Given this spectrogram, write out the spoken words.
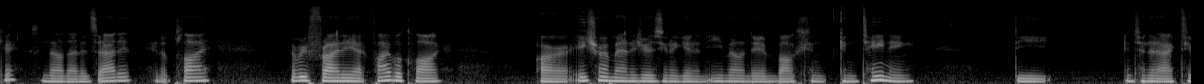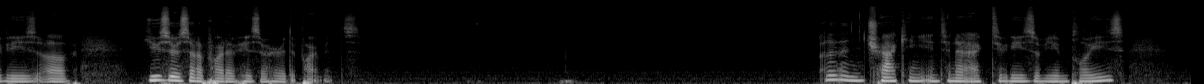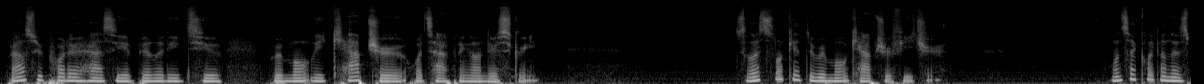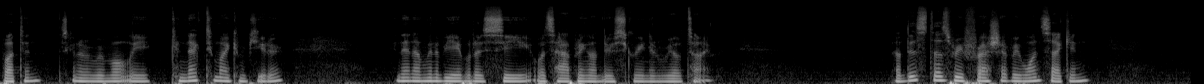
Okay, so now that it's added, hit apply. Every Friday at 5 o'clock, our HR manager is going to get an email in their inbox con containing the internet activities of users that are part of his or her departments. Other than tracking internet activities of your employees, Browse Reporter has the ability to remotely capture what's happening on their screen. So let's look at the remote capture feature. Once I click on this button, it's going to remotely connect to my computer and then I'm going to be able to see what's happening on their screen in real time. Now this does refresh every one second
